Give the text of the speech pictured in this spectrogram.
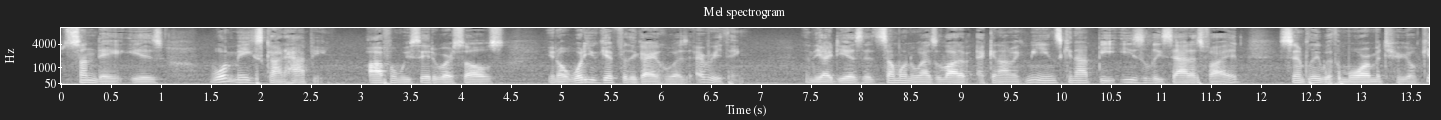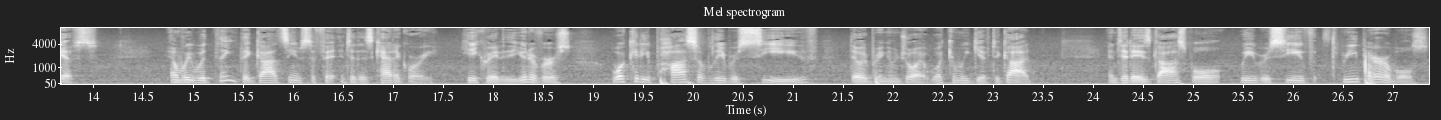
Sunday is what makes God happy? Often we say to ourselves, you know, what do you get for the guy who has everything? And the idea is that someone who has a lot of economic means cannot be easily satisfied simply with more material gifts. And we would think that God seems to fit into this category. He created the universe. What could he possibly receive that would bring him joy? What can we give to God? In today's gospel, we receive three parables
